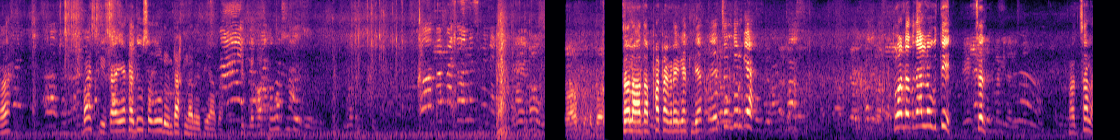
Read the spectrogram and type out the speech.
हा? बस की काय एका दिवसात उडून टाकणार आहे ती आता. चला आता फटाकडे घेतल्या ए चल दूर घ्या तोंडात घाल नको ती चल. हा चला.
